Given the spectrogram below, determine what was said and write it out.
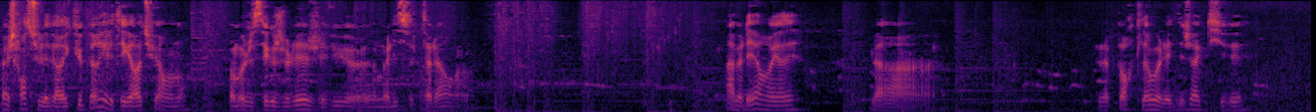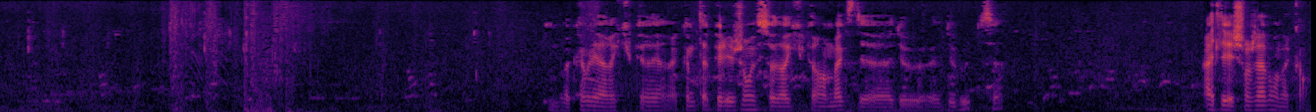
Je pense que tu l'avais récupéré, il était gratuit à un moment. Enfin, moi je sais que je l'ai, je l'ai vu dans ma liste tout à l'heure. Ah bah d'ailleurs regardez, la... la porte là-haut elle est déjà activée. On va quand même la récupérer, on comme taper les gens histoire de récupérer un max de, de, de loot. Ah tu l'as échangé avant d'accord.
